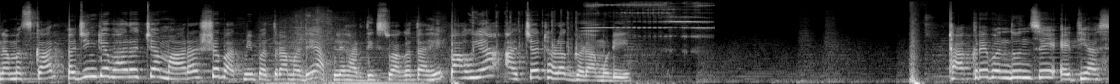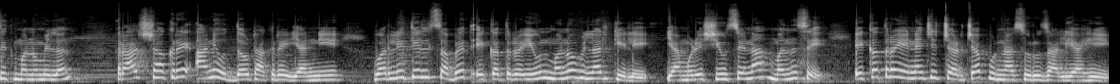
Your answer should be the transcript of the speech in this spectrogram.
नमस्कार. अजिंक्य भारतच्या महाराष्ट्र बातमीपत्रामध्ये आपले हार्दिक स्वागत आहे. पाहूया आजच्या ठळक घडामोडी. ठाकरे बंधूंचे ऐतिहासिक मनोमिलन राज ठाकरे आणि उद्धव ठाकरे यांनी वर्लीतील सभेत एकत्र येऊन मनोमिलन केले. यामुळे शिवसेना मनसे एकत्र येण्याची चर्चा पुन्हा सुरू झाली आहे.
